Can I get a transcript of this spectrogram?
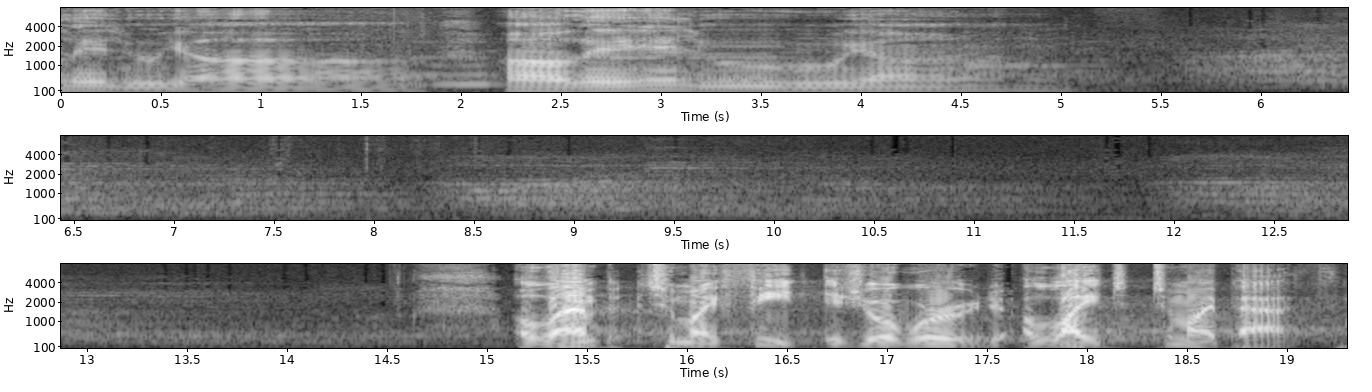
Alleluia, Alleluia. A lamp to my feet is your word, a light to my path.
